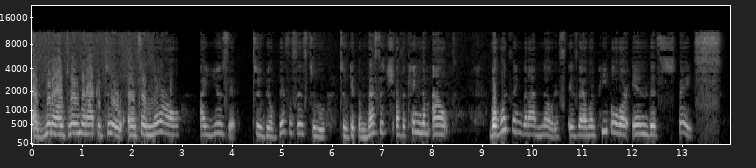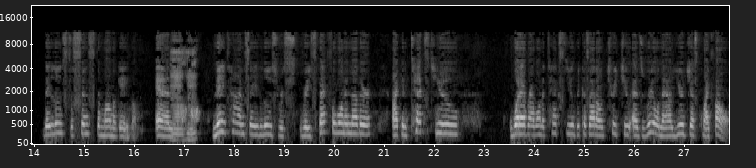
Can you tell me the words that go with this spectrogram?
you know, doing what I could do, and so now I use it to build businesses, to to get the message of the kingdom out. But one thing that I've noticed is that when people are in this space, they lose the sense the mama gave them, and hmm many times they lose res- respect for one another. I can text you whatever I want to text you because I don't treat you as real now. You're just my phone.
